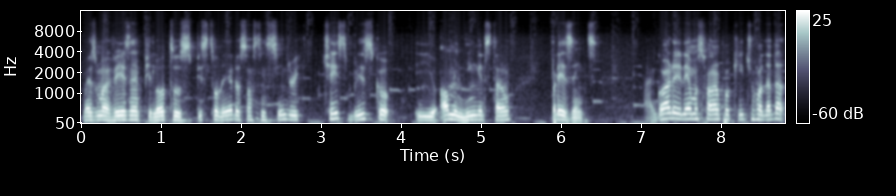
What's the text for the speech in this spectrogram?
mais uma vez, né? Pilotos pistoleiros, Austin Cindric, Chase Briscoe e Almendinger estarão presentes. Agora iremos falar um pouquinho de rodada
